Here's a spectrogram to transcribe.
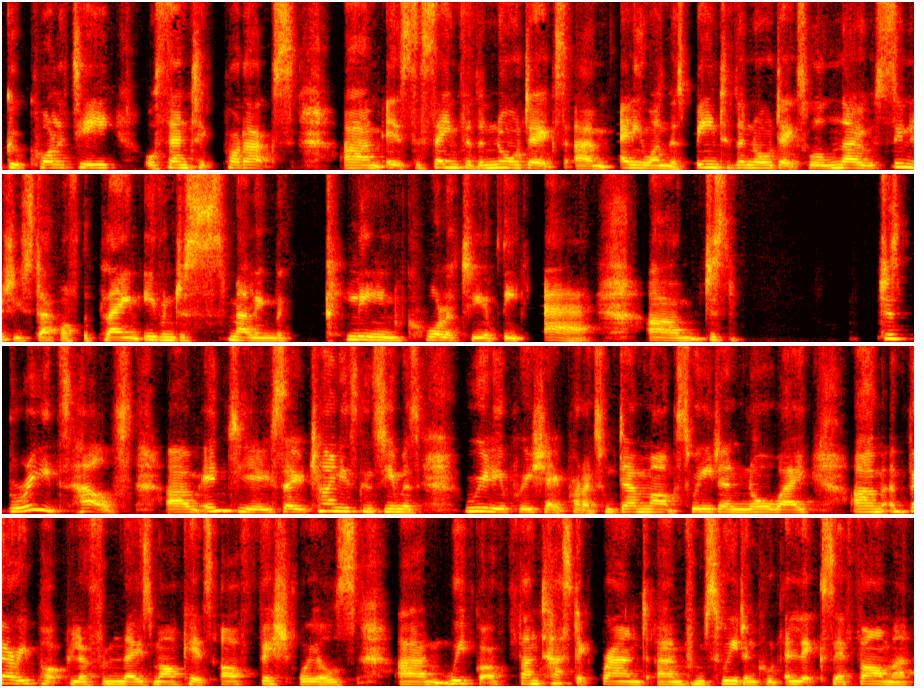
good quality, authentic products. Um, it's the same for the Nordics. Um, anyone that's been to the Nordics will know as soon as you step off the plane, even just smelling the clean quality of the air, um, just just breathes health um, into you. So Chinese consumers really appreciate products from Denmark, Sweden, Norway, um, and very popular from those markets are fish oils. Um, we've got a fantastic brand um, from Sweden called Elexir Pharma,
